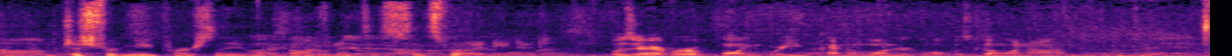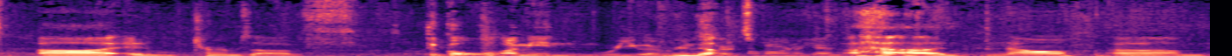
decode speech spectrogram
um, just for me personally, my confidence, it's, it's what I needed. Was there ever a point where you kind of wondered what was going on? Uh, in terms of the goal, I mean, were you ever going to No. start scoring again? Uh, no, um,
